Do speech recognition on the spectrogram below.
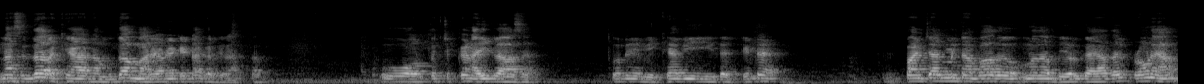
ਨਾ ਸਿੱਧਾ ਰੱਖਿਆ, ਨਾ ਮੁੱਦਾ ਮਾਰਿਆ, ਉਹਨੇ ਟੇਢਾ ਕਰਕੇ ਰੱਖਤਾ ਉਹ ਔਰਤ ਚੱਕਣ ਆਈ ਗਲਾਸ। ਤੇ ਉਹਨੇ ਵੇਖਿਆ ਵੀ ਇਹ ਤਾਂ ਟੇਢਾ ਹੈ। ਪੰਜ ਚਾਰ ਮਿੰਟਾਂ ਬਾਅਦ ਉਹਨਾਂ ਦਾ ਬਜ਼ੁਰਗ ਆਇਆ ਤਾਂ ਵੀ ਪ੍ਰਾਹੁਣਿਆ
